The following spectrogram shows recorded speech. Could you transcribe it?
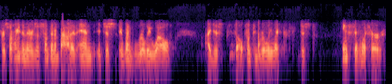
for some reason there was just something about it, and it just it went really well. I just felt something really like just instant with her,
